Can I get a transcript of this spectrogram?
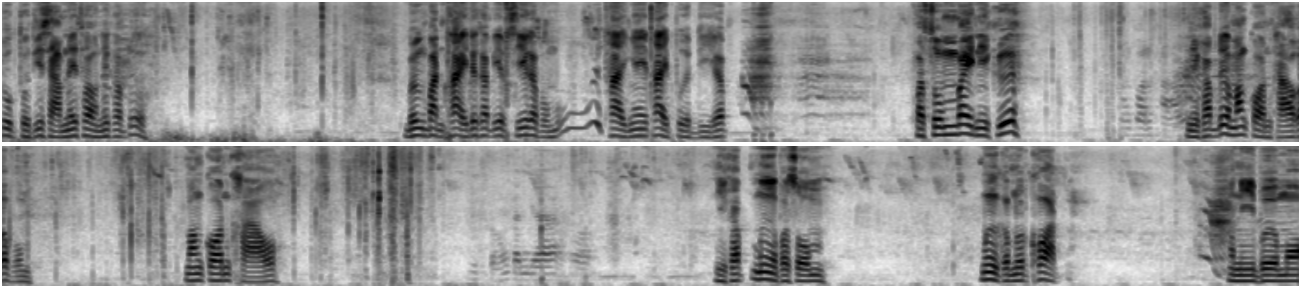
ลูกตัวที่สามในท้องนี่ครับเด้อเบิ้งบันไทยเด้อครับเอฟซีครับผมโอ้ยไทยไงไทยเปิดดีครับ ผสมไว้นี่คือมังกรขาวนี่ครับเด้อมังกรขาวครับผม มังกรขาว สองกันยาออกนี่ครับมือผสม มือกำหนดคลอด อันนี้เบอร์หมอ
